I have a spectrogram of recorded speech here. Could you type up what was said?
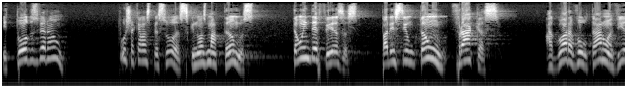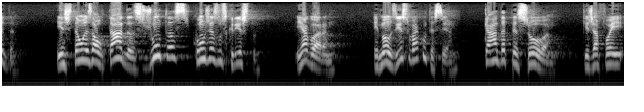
e todos verão. Puxa, aquelas pessoas que nós matamos, tão indefesas, pareciam tão fracas, agora voltaram à vida e estão exaltadas juntas com Jesus Cristo. E agora, irmãos, isso vai acontecer. Cada pessoa que já foi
